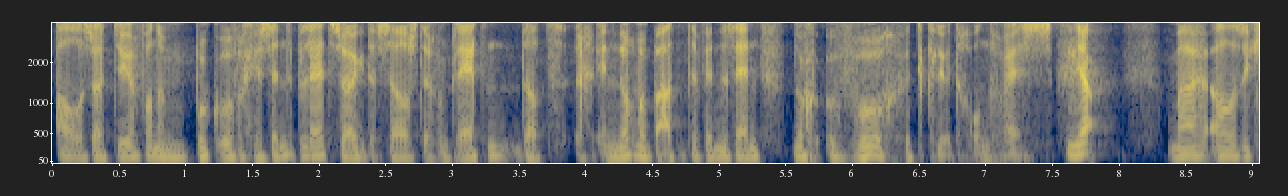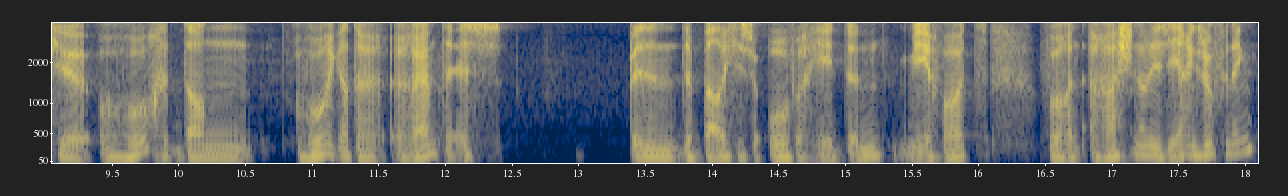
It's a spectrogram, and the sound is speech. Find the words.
Als auteur van een boek over gezinsbeleid zou ik dus zelfs durven pleiten dat er enorme baten te vinden zijn nog voor het kleuteronderwijs. Ja. Maar als ik je hoor, dan hoor ik dat er ruimte is binnen de Belgische overheden, meervoud, voor een rationaliseringsoefening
